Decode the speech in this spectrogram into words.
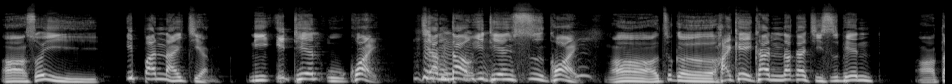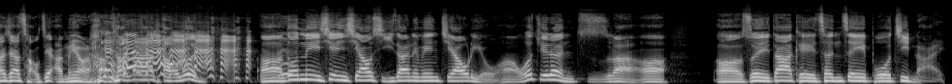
啊，所以一般来讲，你一天五块降到一天四块 啊，这个还可以看大概几十篇啊，大家吵架啊没有了，大家讨论啊，都内线消息在那边交流啊，我觉得很值啦啊啊，所以大家可以趁这一波进来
